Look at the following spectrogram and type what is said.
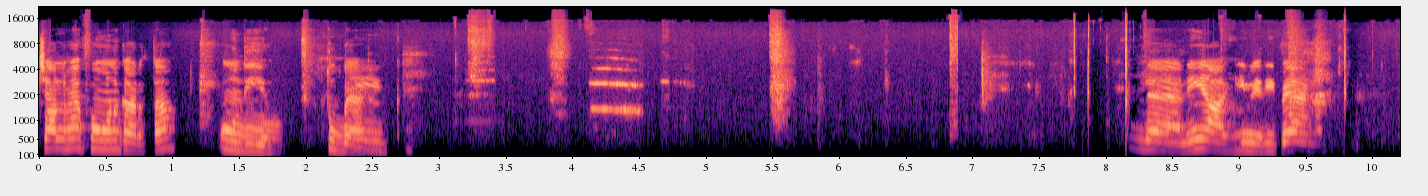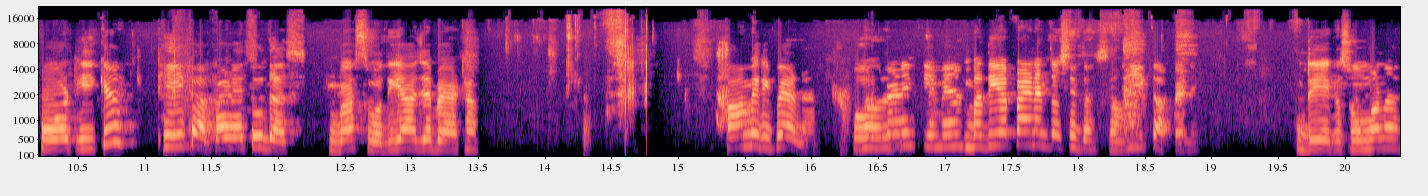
ਚੱਲ ਮੈਂ ਫੋਨ ਕਰਤਾ ਆਉਂਦੀ ਆ ਉਹ। ਤੂੰ ਬੈਠ। ਠੀਕ। ਲੈ ਨਹੀਂ ਆ ਗਈ ਮੇਰੀ ਭੈਣ। ਹੋਰ ਠੀਕ ਹੈ? ਠੀਕ ਆ ਭੈਣੇ ਤੂੰ ਦੱਸ? ਬਸ ਵਧੀਆ ਆ ਜਾ ਬੈਠ। ਹਾਂ ਮੇਰੀ ਭੈਣ ਹੈ। ਹੋਰ ਭੈਣੇ ਕਿਵੇਂ? ਵਧੀਆ ਭੈਣੇ ਤੁਸੀਂ ਦੱਸੋ? ਠੀਕ ਆ ਭੈਣੇ। ਦੇਖ ਸੁਮਨ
